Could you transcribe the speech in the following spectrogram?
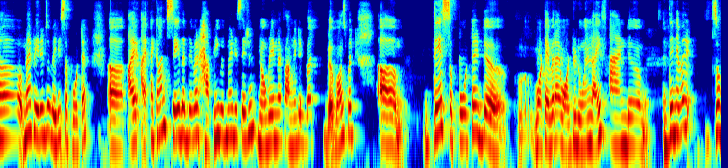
Uh, my parents are very supportive. Uh, I, I I can't say that they were happy with my decision. Nobody in my family did, but was but um, they supported uh, whatever I want to do in life, and um they never. So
